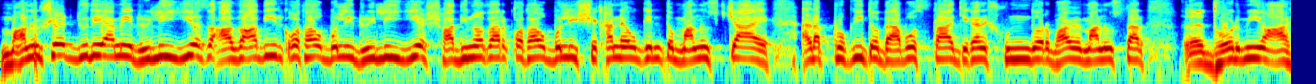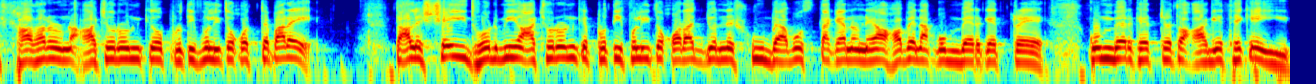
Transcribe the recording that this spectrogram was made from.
মানুষের যদি আমি রিলিজিয়াস আজাদির কথাও বলি রিলিজিয়াস স্বাধীনতার কথাও বলি, সেখানেও কিন্তু মানুষ চায় একটা প্রকৃত ব্যবস্থা যেখানে সুন্দরভাবে মানুষ তার ধর্মীয় সাধারণ আচরণকেও প্রতিফলিত করতে পারে। তাহলে সেই ধর্মীয় আচরণকে প্রতিফলিত করার জন্য সুব্যবস্থা কেন নেওয়া হবে না কুম্ভের ক্ষেত্রে? কুম্ভের ক্ষেত্রে তো আগে থেকেই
